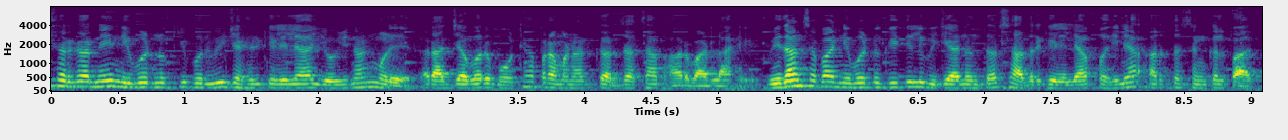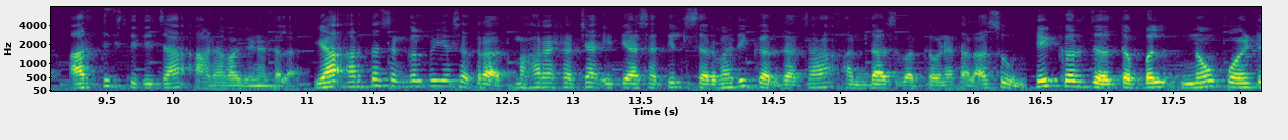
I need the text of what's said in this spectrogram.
सरकारने निवडणुकीपूर्वी जाहीर केलेल्या योजनांमुळे राज्यावर मोठ्या प्रमाणात कर्जाचा भार वाढला आहे. विधानसभा निवडणुकीतील विजयानंतर सादर केलेल्या पहिल्या अर्थसंकल्पात आर्थिक स्थितीचा आढावा घेण्यात आला. या अर्थसंकल्पीय सत्रात महाराष्ट्राच्या इतिहासातील सर्वाधिक कर्जाचा अंदाज वर्तवण्यात आला असून हे कर्ज तब्बल नऊ पॉईंट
